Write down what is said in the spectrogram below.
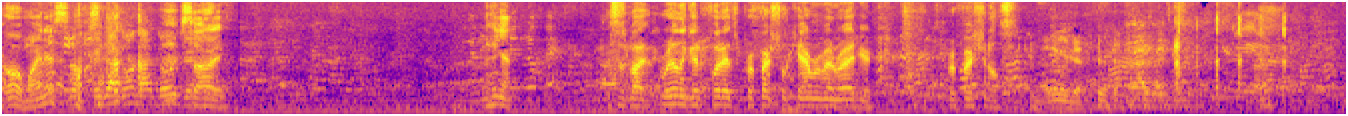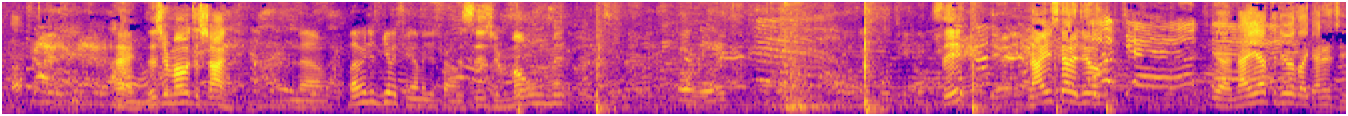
Oh, minus? Oh, Is that going that go? sorry. Hang on. This is my really good footage professional cameraman right here. Professionals. I think we're good. Hey, this is your moment to shine. No. Let me just give it to me. Let me just try. This is your moment. oh, really? See? Now you just gotta do it. Okay, okay. Yeah, now you have to do it with like energy.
